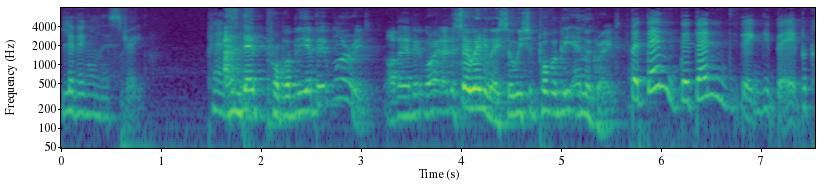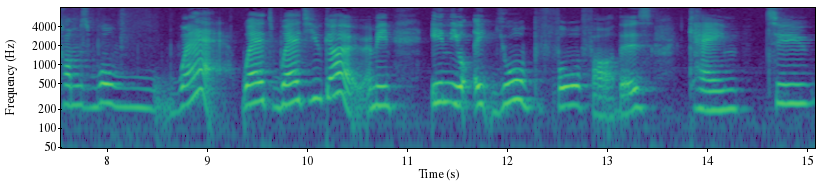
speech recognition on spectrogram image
living on this street. Plenty. and they're probably a bit worried. Are they a bit worried? So anyway, so we should probably emigrate. But then, then it becomes well, where, where, where do you go? I mean, in your eh, your forefathers came to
